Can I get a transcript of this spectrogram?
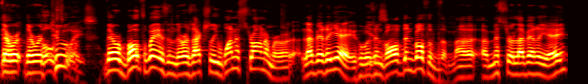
there were there were Both two ways. there were both ways, and there was actually one astronomer, Leverrier, who was Yes. involved in both of them. Uh, uh, Mr. Leverrier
